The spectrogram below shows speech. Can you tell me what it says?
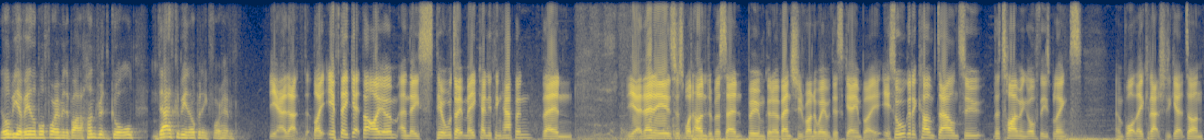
it'll be available for him in about 100 gold. That could be an opening for him. Yeah, that like if they get that item and they still don't make anything happen, then yeah, then it is just 100% boom going to eventually run away with this game. But it's all going to come down to the timing of these blinks and what they can actually get done.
